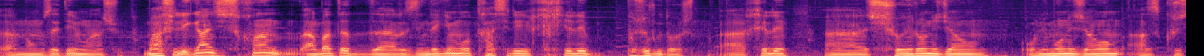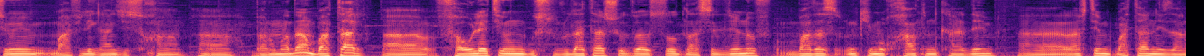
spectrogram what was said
номзадии ман шуд. Маҳфили ганҷи сухан албатта дар зиндагии мо таъсири хеле бузург дошт. Хеле шоирони ҷавон олимони ҷавон аз курсиҳои маҳфили ганҷи сухан баромадаам баъдтар фаъолияти он густурдатар шуд ва устод насриддинов баъд аз он ки мо хатм кардем рафтем баъдтар низ дар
